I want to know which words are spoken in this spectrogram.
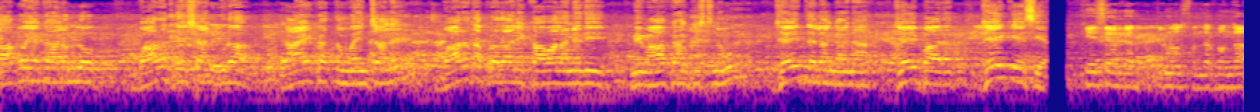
రాబోయే కాలంలో భారతదేశాన్ని కూడా నాయకత్వం వహించాలి. భారత ప్రధాని కావాలనేది మేము ఆకాంక్షిస్తున్నాము. జై తెలంగాణ జై భారత్ జై కేసీఆర్. కేసీఆర్ గారి పుట్టినరోజు సందర్భంగా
